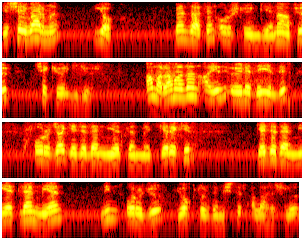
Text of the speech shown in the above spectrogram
Bir şey var mı? Yok. Ben zaten oruçluyum diye ne yapıyor? Çekiyor gidiyor. Ama Ramazan ayı öyle değildir. Oruca geceden niyetlenmek gerekir. Geceden niyetlenmeyen müminin orucu yoktur demiştir Allah Resulü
